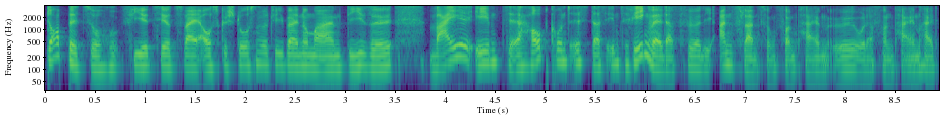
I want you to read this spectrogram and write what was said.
doppelt so viel CO2 ausgestoßen wird wie bei normalem Diesel, weil eben der Hauptgrund ist, dass eben Regenwälder für die Anpflanzung von Palmöl oder von Palm halt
